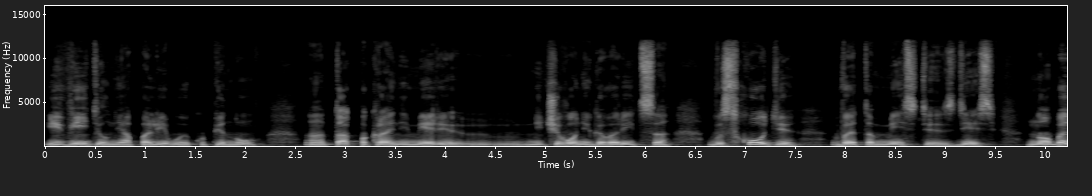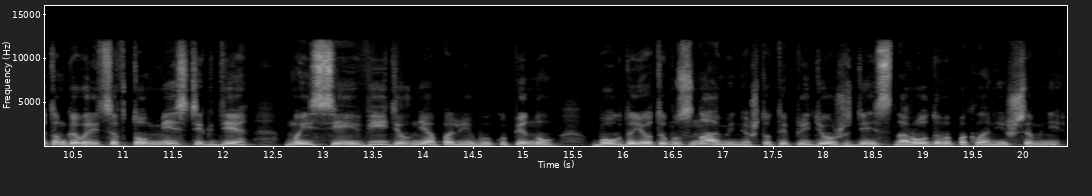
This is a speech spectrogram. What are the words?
и видел неопалимую купину, э, так, по крайней мере, ничего не говорится в исходе в этом месте здесь, но об этом говорится в том месте, где Моисей видел неопалимую купину. Бог дает ему знамение, что ты придешь здесь с народом и поклонишься мне.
